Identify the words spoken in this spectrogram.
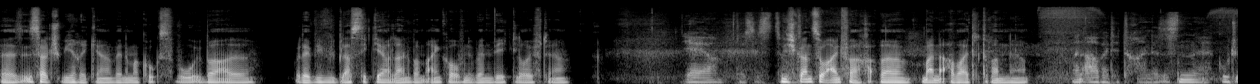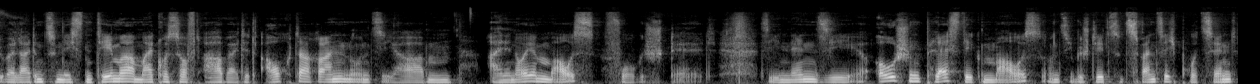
es ist halt schwierig, ja, wenn du mal guckst, wo überall oder wie viel Plastik dir alleine beim Einkaufen über den Weg läuft, ja. Ja, ja, das ist so. nicht ganz so einfach, aber man arbeitet dran, ja. Man arbeitet dran. Das ist eine gute Überleitung zum nächsten Thema. Microsoft arbeitet auch daran und sie haben eine neue Maus vorgestellt. Sie nennen sie Ocean Plastic Maus und sie besteht zu 20 Prozent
